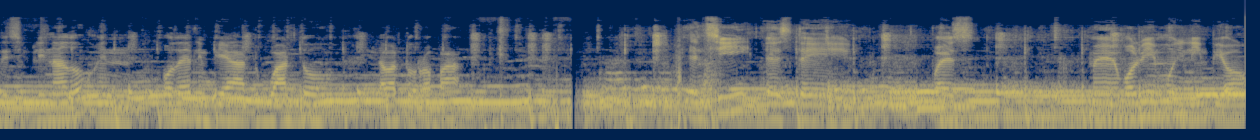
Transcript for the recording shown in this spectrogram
disciplinado, en poder limpiar tu cuarto, lavar tu ropa. En sí, este, pues me volví muy limpio,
